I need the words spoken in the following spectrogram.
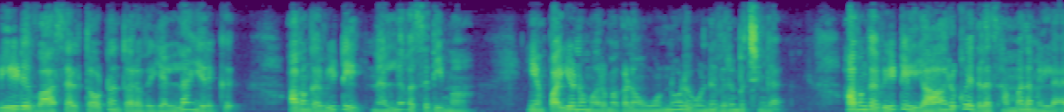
வீடு வாசல் தோட்டம் துறவு எல்லாம் இருக்கு. அவங்க வீட்டில் நல்ல வசதிமா என் பையனும் மருமகளும் ஒன்னோடு ஒன்று விரும்புச்சுங்க. அவங்க வீட்டில் யாருக்கும் இதில் சம்மதம் இல்லை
